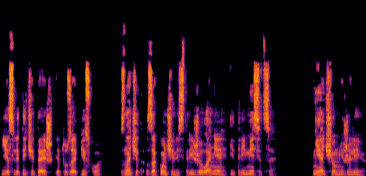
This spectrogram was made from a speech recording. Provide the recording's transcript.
Если ты читаешь эту записку, значит, закончились три желания и три месяца. Ни о чем не жалею.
